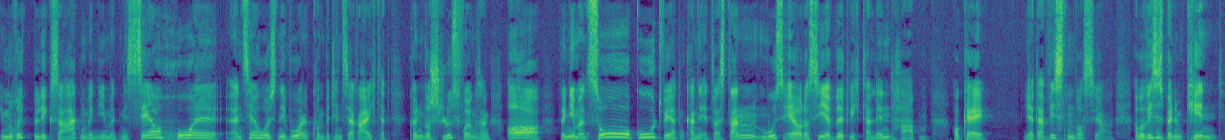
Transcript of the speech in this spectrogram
im Rückblick sagen, wenn jemand eine sehr hohe, ein sehr hohes Niveau an Kompetenz erreicht hat, können wir Schlussfolgerungen sagen, oh, wenn jemand so gut werden kann in etwas, dann muss er oder sie ja wirklich Talent haben. Okay, ja, da wissen wir es ja. Aber wie ist es bei einem Kind,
